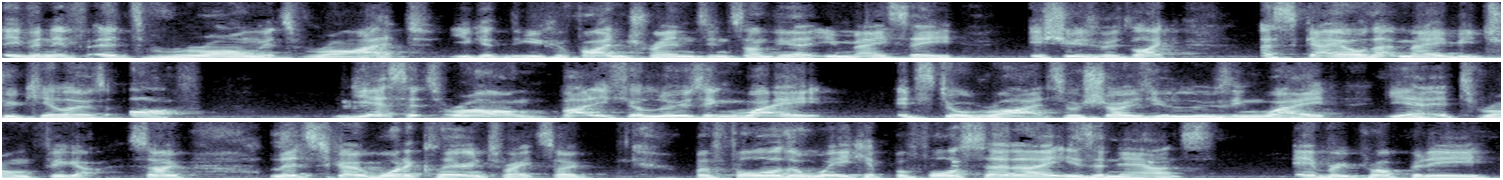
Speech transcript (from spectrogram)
even if it's wrong, it's right. You can you can find trends in something that you may see issues with, like a scale that may be two kilos off. Yes, it's wrong, but if you're losing weight, it's still right. It still shows you losing weight. Yeah, it's wrong figure. So let's go. What a clearance rate. So before the week, before Saturday is announced, every property,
